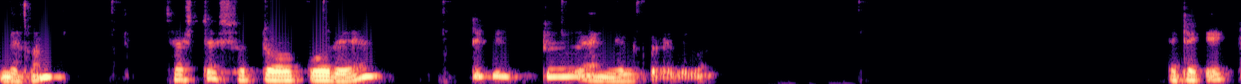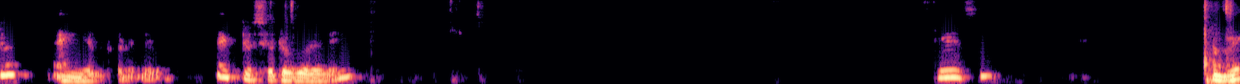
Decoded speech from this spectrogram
দেখুন সাইজটা ছোট করে এটাকে একটু অ্যাঙ্গেল করে দেব। এটাকে একটু অ্যাঙ্গেল করে দেব। একটু ছোট করে দিই। ঠিক আছে? আমরা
